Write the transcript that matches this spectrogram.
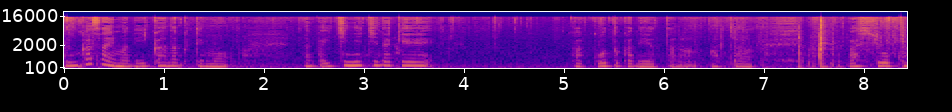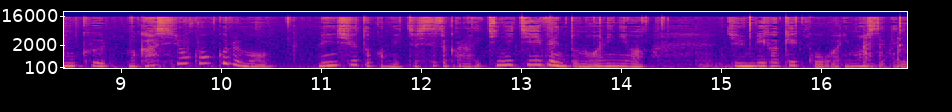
文化祭まで行かなくてもなんか一日だけ学校とかでやったらあったなんか合唱コンクール、まあ、合唱コンクールも練習とかめっちゃしてたから一日イベントの割には準備が結構ありましたけど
